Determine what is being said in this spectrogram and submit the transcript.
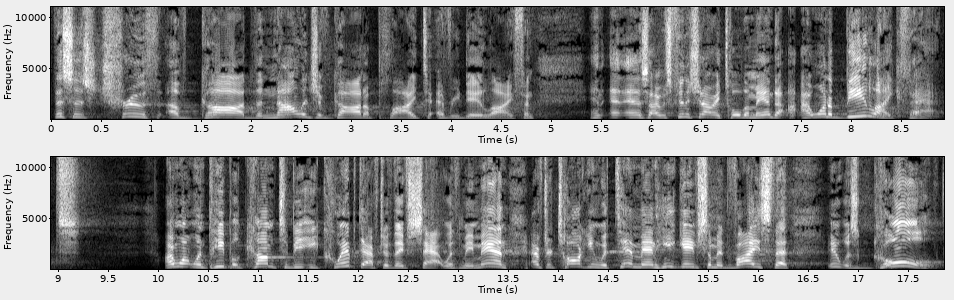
This is truth of God, the knowledge of God applied to everyday life. And, and, and as I was finishing out, I told Amanda, I, I want to be like that. I want when people come to be equipped after they've sat with me. Man, after talking with Tim, man, he gave some advice that it was gold.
